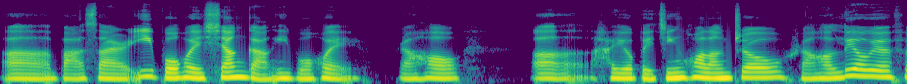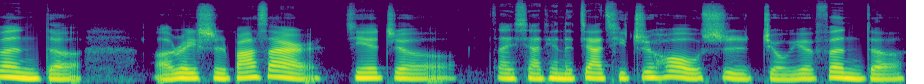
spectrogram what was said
呃，巴塞尔艺博会、香港艺博会，然后呃，还有北京画廊周，然后六月份的呃瑞士巴塞尔，接着在夏天的假期之后是九月份的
